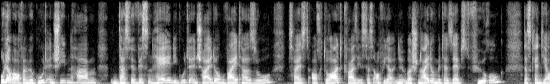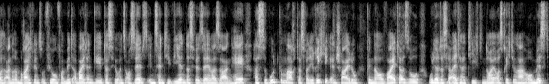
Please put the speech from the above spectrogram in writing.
oder aber auch, wenn wir gut entschieden haben, dass wir wissen, hey, die gute Entscheidung weiter so. Das heißt, auch dort quasi ist das auch wieder eine Überschneidung mit der Selbstführung. Das kennt ihr aus anderen Bereichen, wenn es um Führung von Mitarbeitern geht, dass wir uns auch selbst incentivieren, dass wir selber sagen, hey, hast du gut gemacht, das war die richtige Entscheidung, genau weiter so. Oder dass wir alternativ die Neuausrichtung haben, oh Mist,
